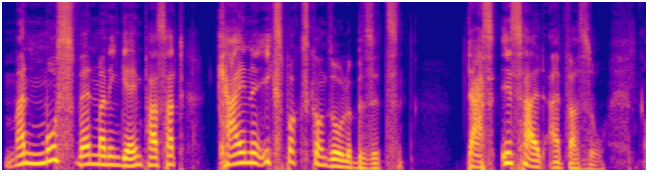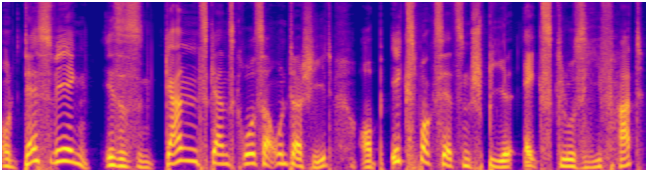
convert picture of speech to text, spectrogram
Man muss, wenn man den Game Pass hat, keine Xbox-Konsole besitzen. Das ist halt einfach so. Und deswegen ist es ein ganz, ganz großer Unterschied, ob Xbox jetzt ein Spiel exklusiv hat,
